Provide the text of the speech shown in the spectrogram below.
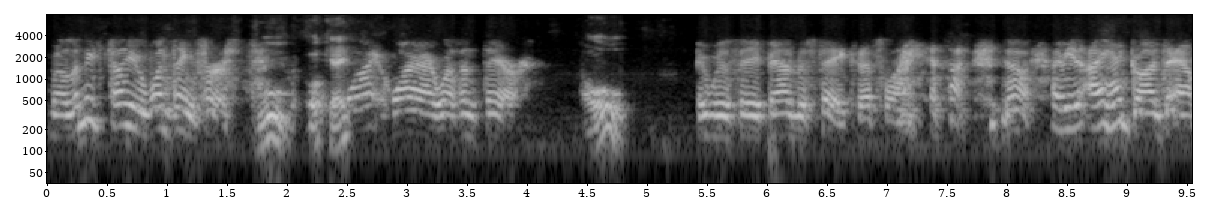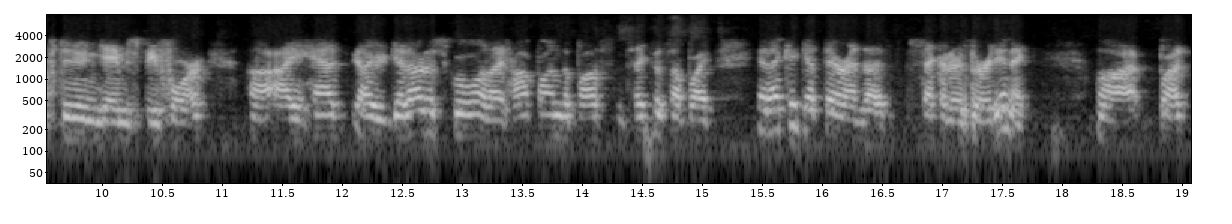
Well, let me tell you one thing first. Ooh, okay. Why why I wasn't there? Oh. It was a bad mistake. That's why. no, I mean I had gone to afternoon games before uh, I had I would get out of school and I'd hop on the bus and take the subway, and I could get there in the second or third inning. Uh, but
